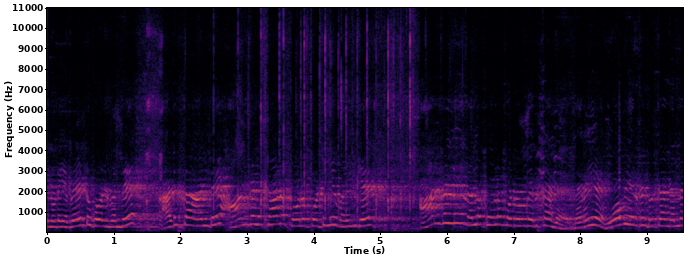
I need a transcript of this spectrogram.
என்னுடைய வேண்டுகோள் வந்து அடுத்த ஆண்டு ஆண்களுக்கான கோலப்போட்டியும் போட்டியே வைங்க. ஆண்கள்லேயும் நல்ல கோலம் போடுறவங்க இருக்காங்க. நிறைய ஓவியர்கள் இருக்காங்கல்ல.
